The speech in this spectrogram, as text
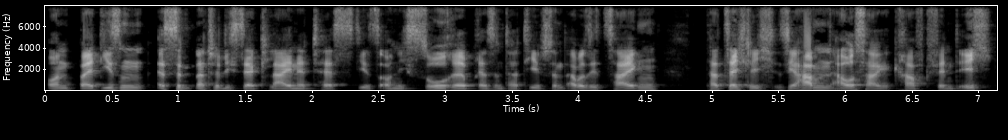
Und bei diesen, es sind natürlich sehr kleine Tests, die jetzt auch nicht so repräsentativ sind, aber sie zeigen tatsächlich, sie haben eine Aussagekraft, finde ich.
